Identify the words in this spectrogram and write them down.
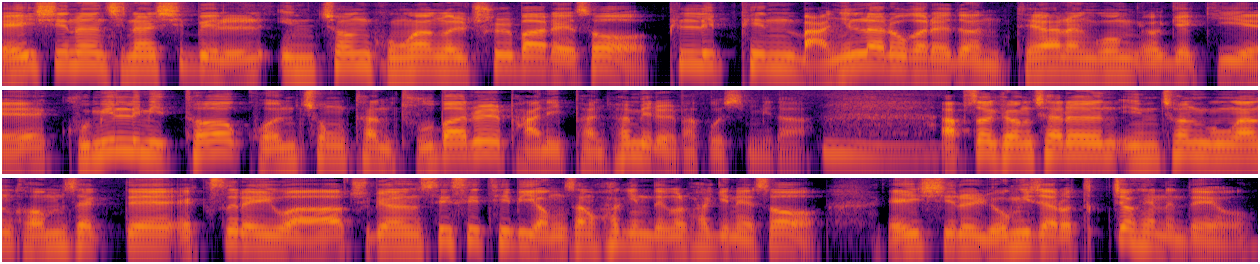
A씨는 지난 10일 인천공항을 출발해서 필리핀 마닐라로 가려던 대한항공 여객 기에 9mm 권총탄 두 발을 반입한 혐의를 받고 있습니다. 음. 앞서 경찰은 인천공항 검색대 엑스레이와 주변 CCTV 영상 확인 등을 확인해서 A씨를 용의자로 특정했는데요.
